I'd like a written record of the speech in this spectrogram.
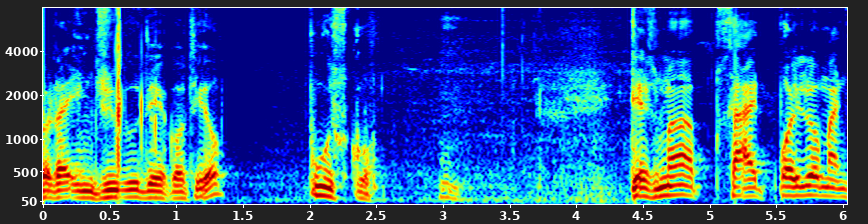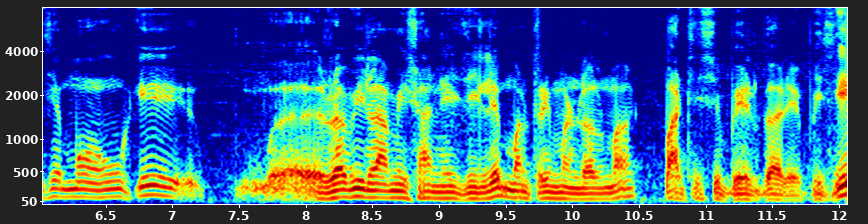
एउटा इन्टरभ्यू दिएको थियो पुसको। त्यसमा सायद पहिलो मान्छे म हुँ कि रवि लामिछानेजीले मन्त्रीमण्डलमा पार्टिसिपेट गरेपछि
